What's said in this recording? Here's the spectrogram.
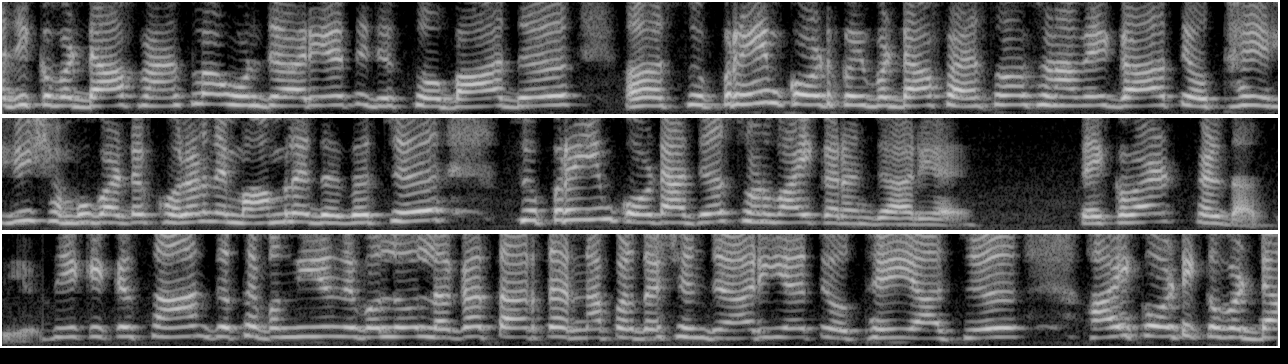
ਅੱਜ ਇੱਕ ਵੱਡਾ ਫੈਸਲਾ ਹੋਣ ਜਾ ਰਿਹਾ ਹੈ ਤੇ ਜਿਸ ਤੋਂ ਬਾਅਦ ਅ, ਸੁਪਰੀਮ ਕੋਰਟ ਕੋਈ ਵੱਡਾ ਫੈਸਲਾ ਸੁਣਾਵੇਗਾ ਤੇ ਉੱਥੇ ਹੀ ਸ਼ੰਭੂ ਬਾਰਡਰ ਖੋਲਣ ਦੇ ਮਾਮਲੇ ਦੇ ਵਿੱਚ ਸੁਪਰੀਮ ਕੋਰਟ ਅੱਜ ਸੁਣਵਾਈ ਕਰਨ ਜਾ ਰਿਹਾ ਹੈ। ਤੇ ਇੱਕ ਵਾਰ ਫਿਰ ਦੱਸ ਦਈਏ। ਜੀ ਕਿ ਕਿਸਾਨ ਜਥੇਬੰਦੀਆਂ ਦੇ ਵੱਲੋਂ ਲਗਾਤਾਰ ਧਰਨਾ ਪ੍ਰਦਰਸ਼ਨ ਜਾਰੀ ਹੈ ਤੇ ਉੱਥੇ ਹੀ ਅੱਜ ਹਾਈ ਕੋਰਟ ਇੱਕ ਵੱਡਾ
